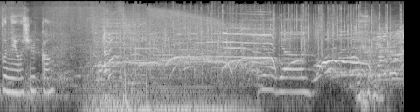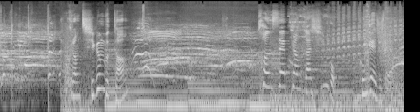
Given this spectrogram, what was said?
분이 오실까? 안녕 안녕. 그럼 지금부터 컨셉 평가 신곡 공개해 주세요.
